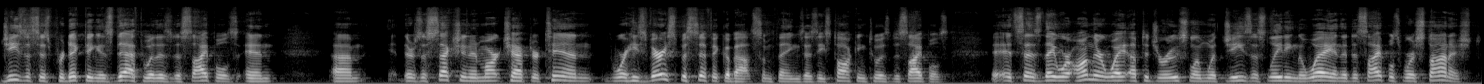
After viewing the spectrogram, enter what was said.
Jesus is predicting his death with his disciples, and um, there's a section in Mark chapter 10 where he's very specific about some things as he's talking to his disciples. It says they were on their way up to Jerusalem with Jesus leading the way, and the disciples were astonished,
